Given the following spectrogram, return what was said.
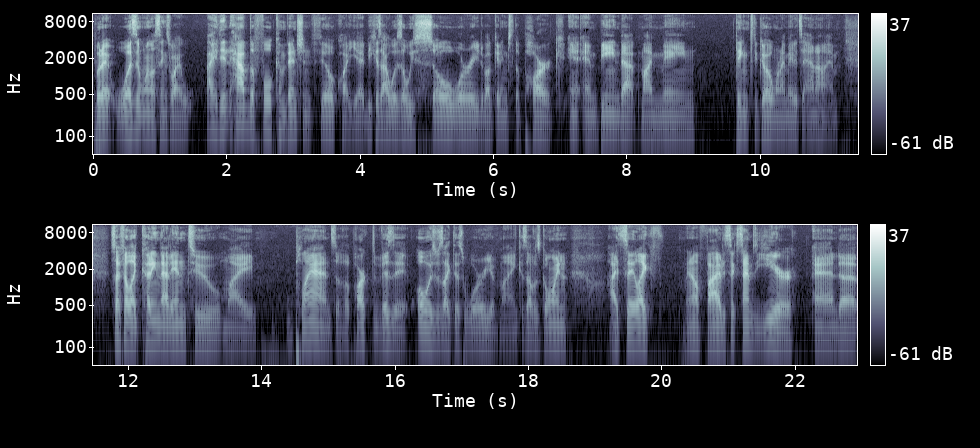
but it wasn't one of those things where I I didn't have the full convention feel quite yet because I was always so worried about getting to the park and, and being that my main thing to go when I made it to Anaheim. So I felt like cutting that into my plans of a park to visit always was like this worry of mine because I was going, I'd say like you know five to six times a year, and uh,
